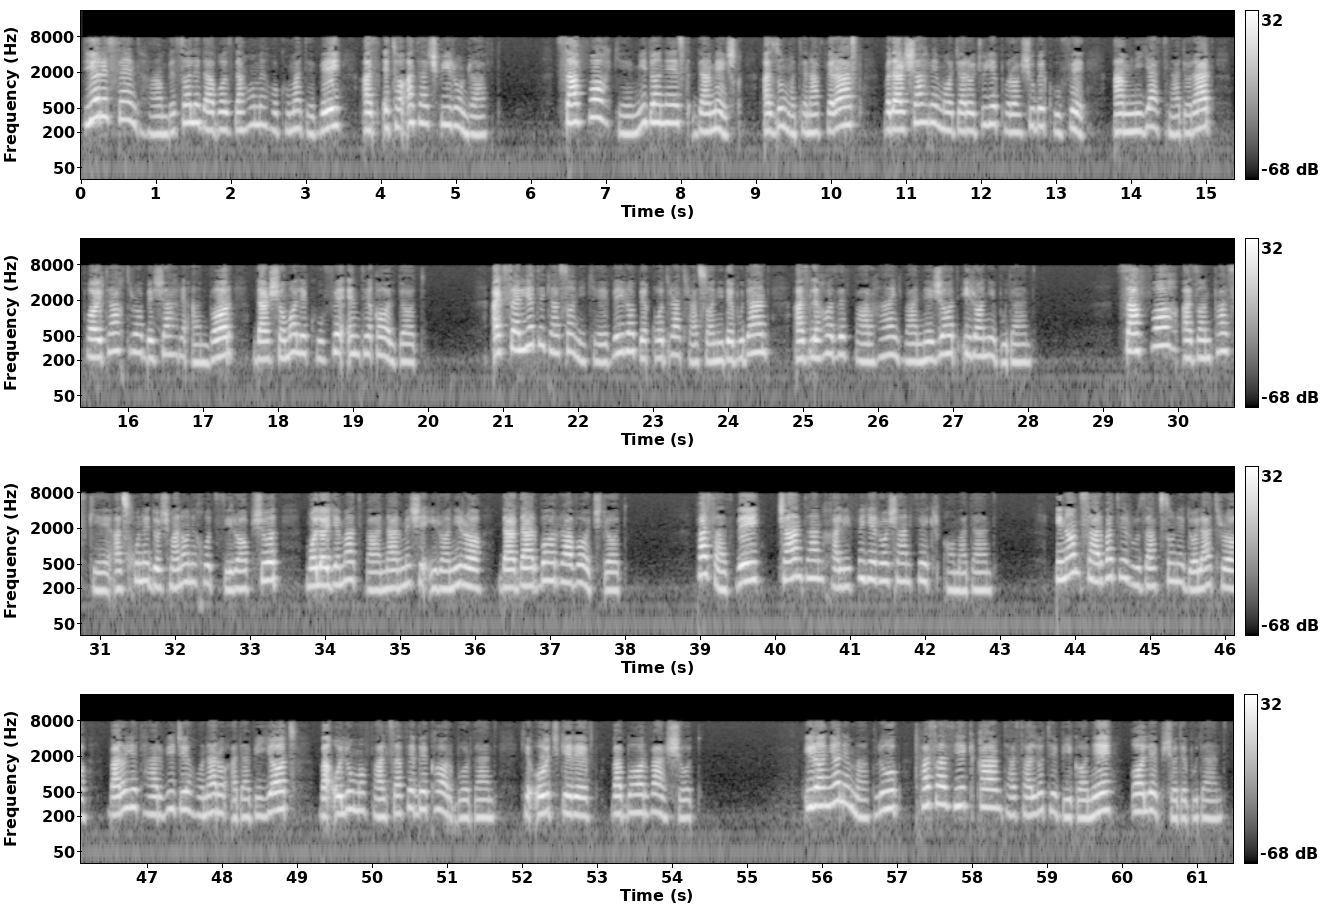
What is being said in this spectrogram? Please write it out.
دیار سند هم به سال دوازدهم حکومت وی از اطاعتش بیرون رفت. صفاح که می‌دانست دمشق از او متنفر است و در شهر ماجراجوی پراشوب کوفه امنیت ندارد پایتخت را به شهر انبار در شمال کوفه انتقال داد. اکثریت کسانی که وی را به قدرت رسانیده بودند از لحاظ فرهنگ و نژاد ایرانی بودند. صفاح از آن پس که از خون دشمنان خود سیراب شد ملایمت و نرمش ایرانی را در دربار رواج داد. پس از وی چند تن خلیفه روشن فکر آمدند. اینان ثروت روزافزون دولت را برای ترویج هنر و ادبیات و علوم و فلسفه به کار بردند که اوج گرفت و بارور شد. ایرانیان مغلوب پس از یک قرن تسلط بیگانه غالب شده بودند.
